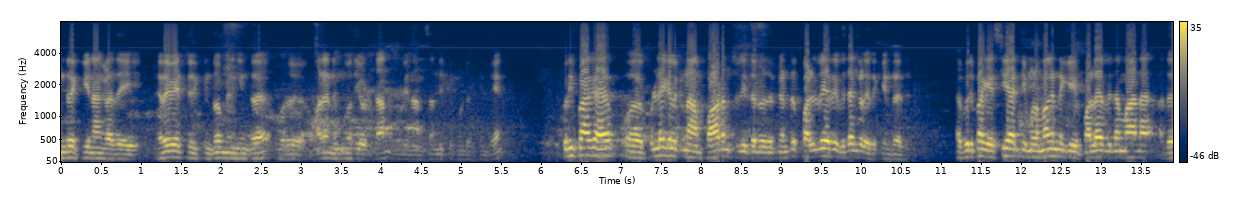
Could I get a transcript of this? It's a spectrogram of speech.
இன்றைக்கு நாங்கள் அதை நிறைவேற்றிருக்கின்றோம் என்கின்ற ஒரு மன நிம்மதியோடு தான் உங்களை நான் சந்தித்துக் கொண்டிருக்கின்றேன். குறிப்பாக பிள்ளைகளுக்கு நாம் பாடம் சொல்லித் தருவதற்கென்று பல்வேறு விதங்கள் இருக்கின்றது. குறிப்பாக எஸ்சிஆர்டி மூலமாக இன்னைக்கு பல விதமான அது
